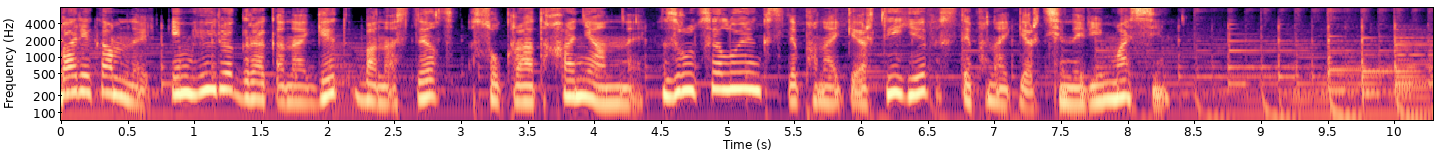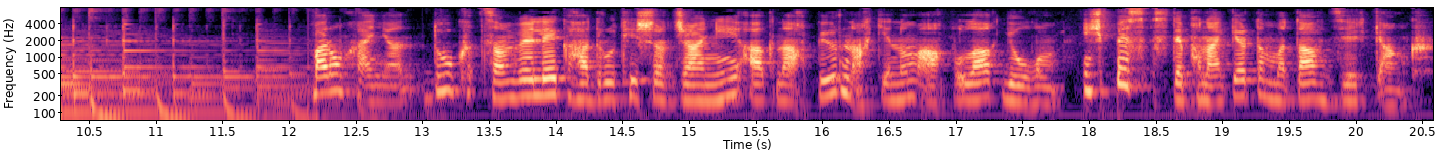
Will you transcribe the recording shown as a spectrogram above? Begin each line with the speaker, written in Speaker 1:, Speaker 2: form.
Speaker 1: Բարեկամներ, իմ հյուրը գրականագետ բանաստեղծ Սոկրատ Խանյանն է։ Զրուցելու ենք Ստեփանակերտի եւ Ստեփանակերտցիների մասին։ Պարոն Խանյան, դուք ծնվել եք Հադրութի շրջանի Ակնախբյուր նախկինում Աղբուլաղ գյուղում։ Ինչպես Ստեփանակերտը մտավ ձեր կյանք։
